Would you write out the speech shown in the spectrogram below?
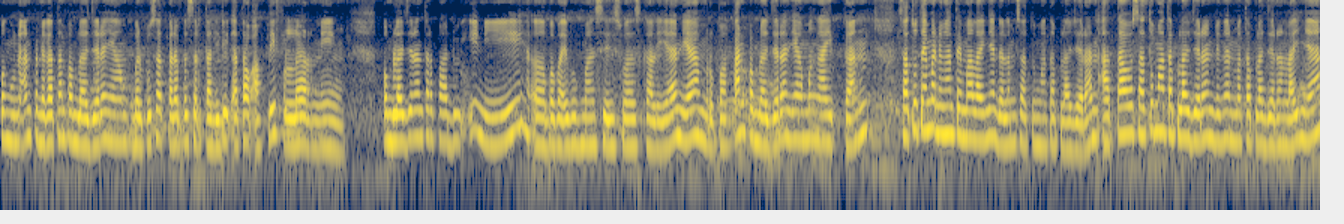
penggunaan pendekatan pembelajaran yang berpusat pada peserta didik atau active learning. Pembelajaran terpadu ini, uh, Bapak Ibu mahasiswa sekalian ya, merupakan pembelajaran yang mengaitkan satu tema dengan tema lainnya dalam satu mata pelajaran atau satu mata pelajaran dengan mata pelajaran lainnya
